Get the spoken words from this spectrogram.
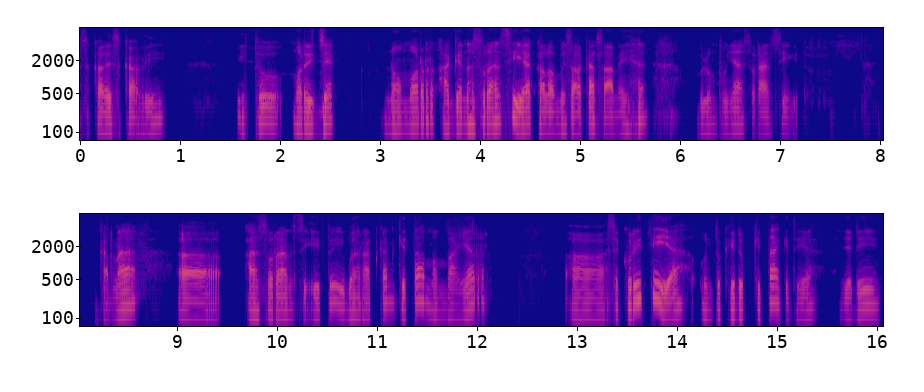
sekali-sekali itu mereject nomor agen asuransi ya kalau misalkan seandainya belum punya asuransi gitu. Karena uh, asuransi itu ibaratkan kita membayar uh, security ya untuk hidup kita gitu ya. Jadi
